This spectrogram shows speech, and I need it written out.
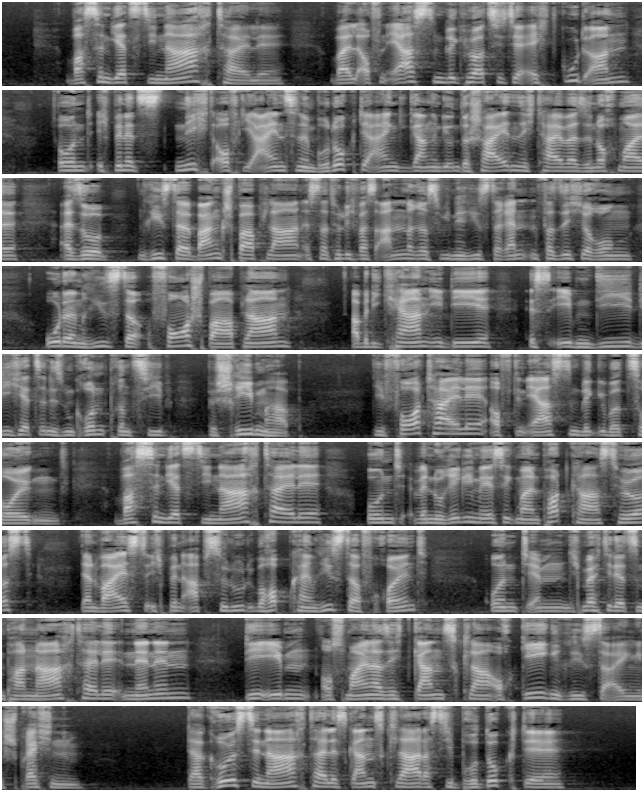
Was sind jetzt die Nachteile? Weil auf den ersten Blick hört sich ja echt gut an, Und ich bin jetzt nicht auf die einzelnen Produkte eingegangen, die unterscheiden sich teilweise nochmal. Also ein Riester Banksparplan ist natürlich was anderes wie eine Riester Rentenversicherung oder ein Riester Fondssparplan. Aber die Kernidee ist eben die, die ich jetzt in diesem Grundprinzip beschrieben habe. Die Vorteile auf den ersten Blick überzeugend. Was sind jetzt die Nachteile? Und wenn du regelmäßig meinen Podcast hörst, dann weißt du, ich bin absolut überhaupt kein Riester-Freund und ähm, ich möchte dir jetzt ein paar Nachteile nennen, die eben aus meiner Sicht ganz klar auch gegen Riester eigentlich sprechen. Der größte Nachteil ist ganz klar, dass die Produkte,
